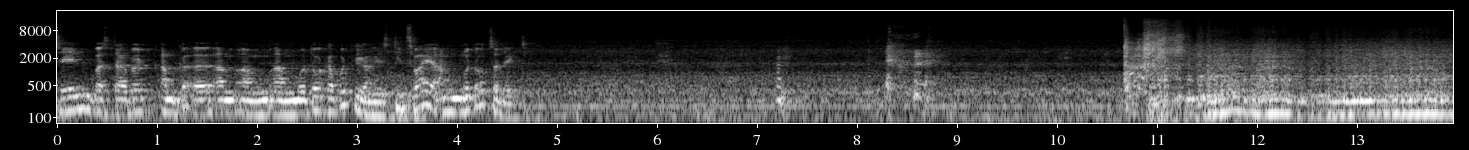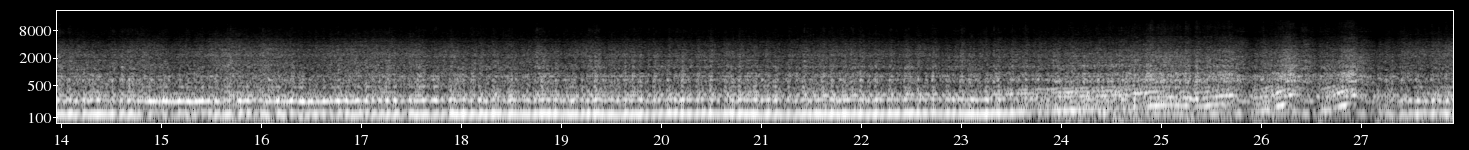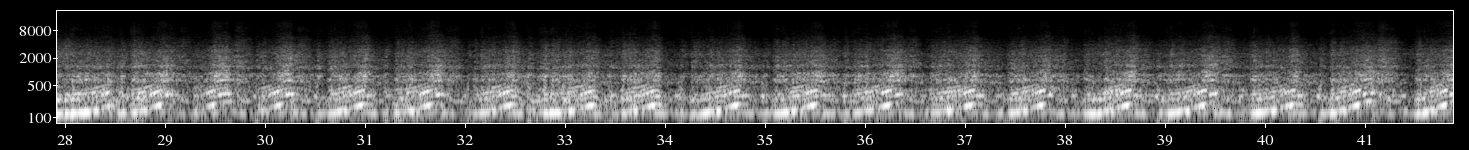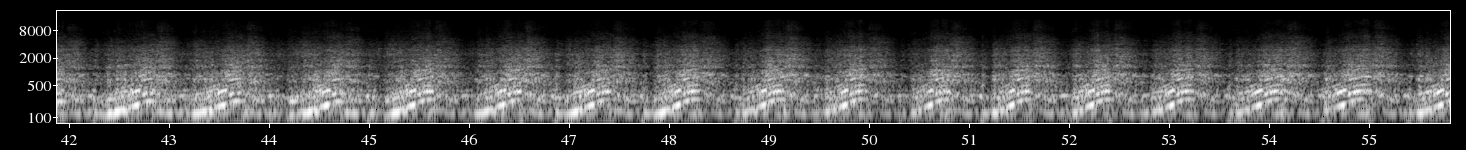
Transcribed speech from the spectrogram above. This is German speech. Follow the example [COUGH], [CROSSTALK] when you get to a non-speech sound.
sehen, was da am, äh, am, am, am Motor kaputt gegangen ist. Die zwei haben den Motor zerlegt. [LAUGHS] Thank you.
